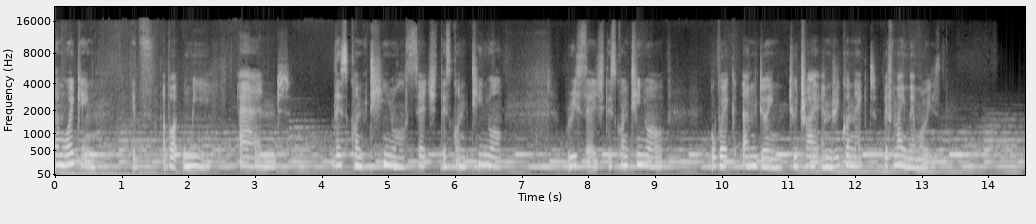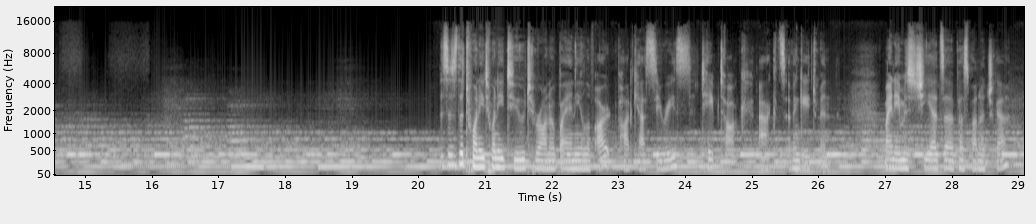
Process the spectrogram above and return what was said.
when I'm working, it's about me and this continual search, this continual research, this continual work I'm doing to try and reconnect with my memories. This is the 2022 Toronto Biennial of Art podcast series, Tape Talk Acts of Engagement. My name is Chiedza Pasipanodya.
